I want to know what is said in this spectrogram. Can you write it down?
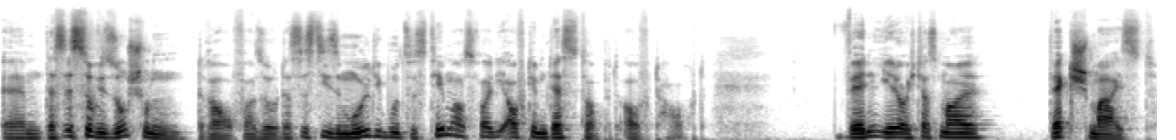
ähm, das ist sowieso schon drauf. Also das ist diese Multiboot-Systemauswahl, die auf dem Desktop auftaucht. Wenn ihr euch das mal wegschmeißt,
